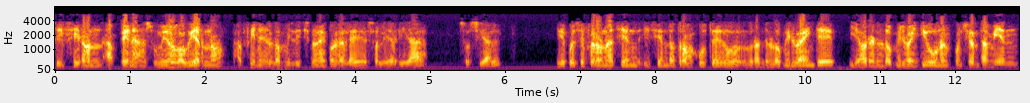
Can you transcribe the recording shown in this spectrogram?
se hicieron apenas asumió el gobierno a fines del 2019 con la ley de solidaridad social y después se fueron haciendo haciendo otros ajustes durante el 2020 y ahora en el 2021 en función también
